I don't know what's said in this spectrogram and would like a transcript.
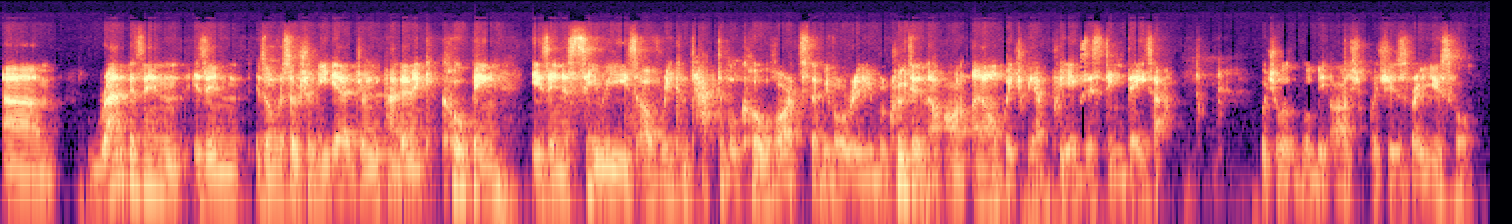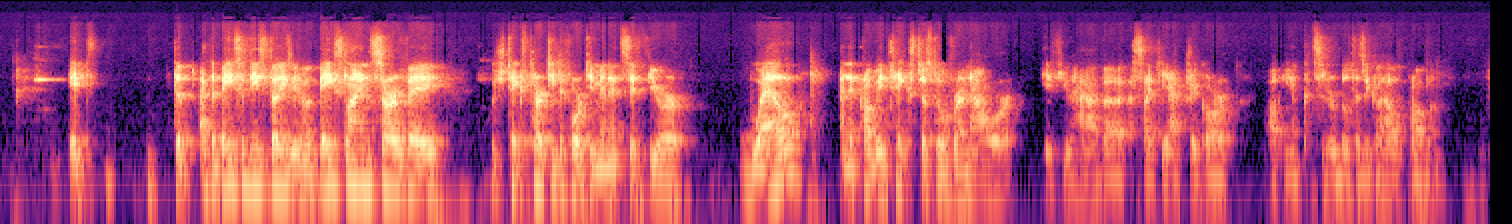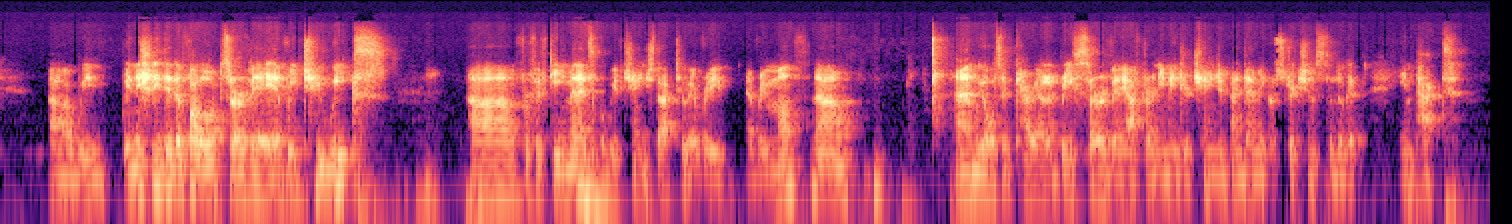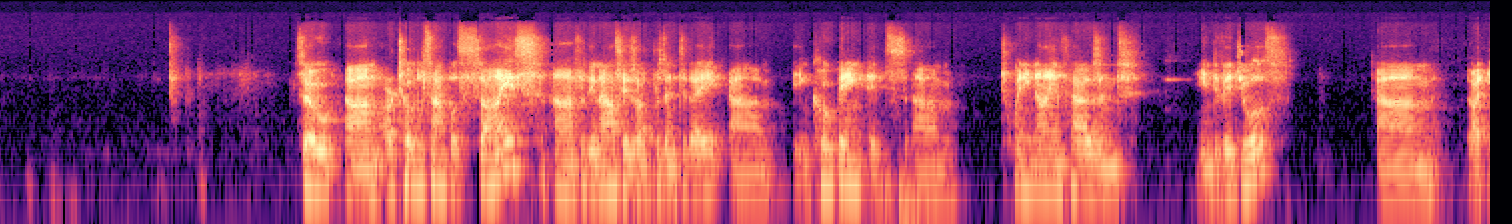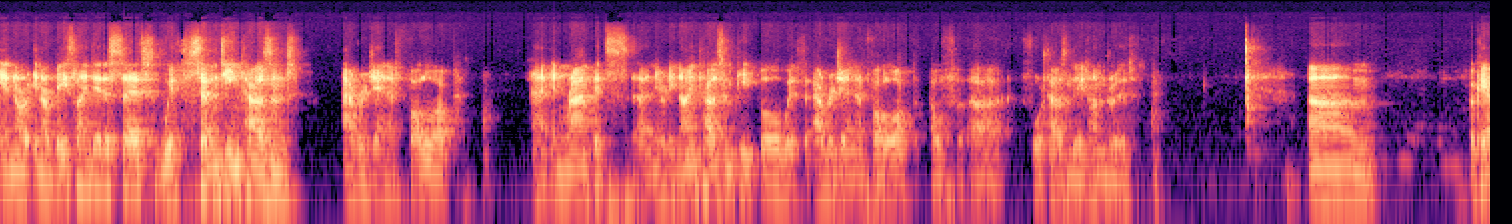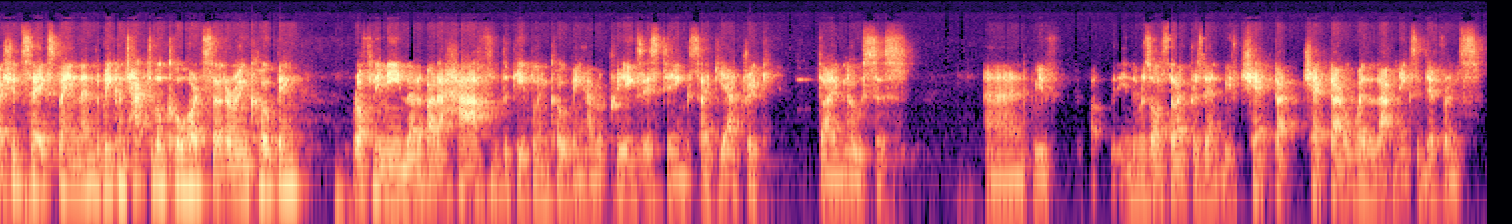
Um, RAMP is in is in is over social media during the pandemic. Coping is in a series of recontactable cohorts that we've already recruited and on, and on which we have pre-existing data, which will, will be uh, which is very useful. It the, at the base of these studies, we have a baseline survey, which takes 30 to 40 minutes if you're well, and it probably takes just over an hour if you have a, a psychiatric or uh, you know considerable physical health problem. Uh, we initially did a follow-up survey every two weeks uh, for 15 minutes, but we've changed that to every every month now. And we also carry out a brief survey after any major change in pandemic restrictions to look at impact. So um, our total sample size uh, for the analysis I'll present today um, in coping, it's um, 29,000 individuals um, in our in our baseline data set with 17,000 average NF follow-up. Uh, in RAMP, it's uh, nearly 9,000 people with average NF follow-up of uh, 4,800. Um, okay, I should say, explain then, the recontactable cohorts that are in coping roughly mean that about a half of the people in coping have a pre-existing psychiatric diagnosis. And we've, in the results that I present, we've checked out, checked out whether that makes a difference.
